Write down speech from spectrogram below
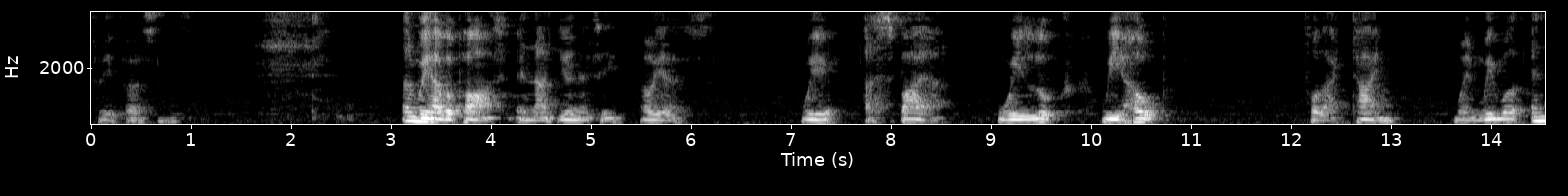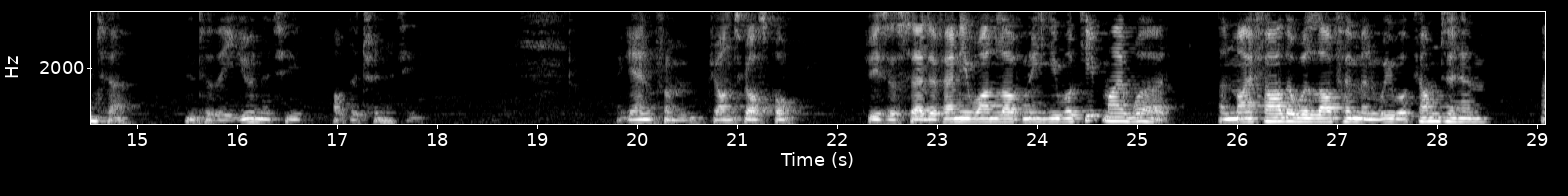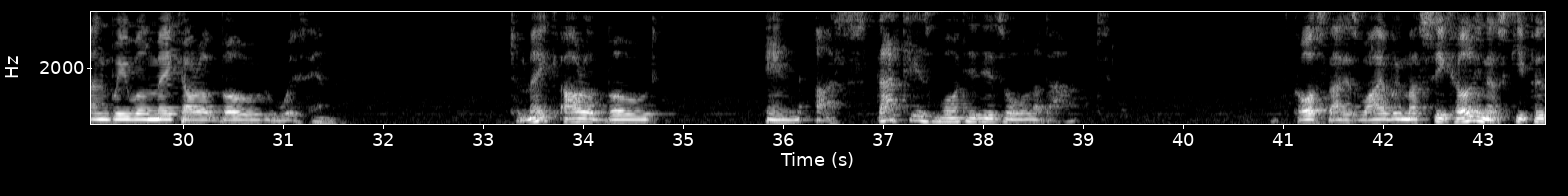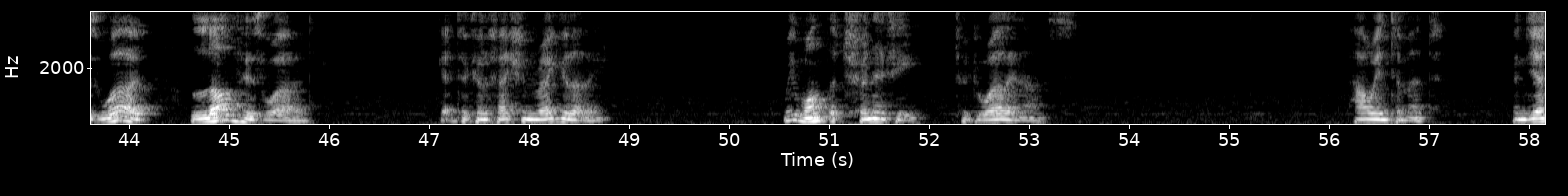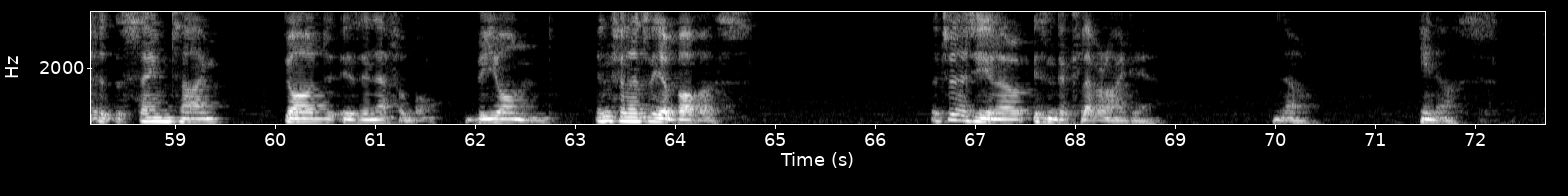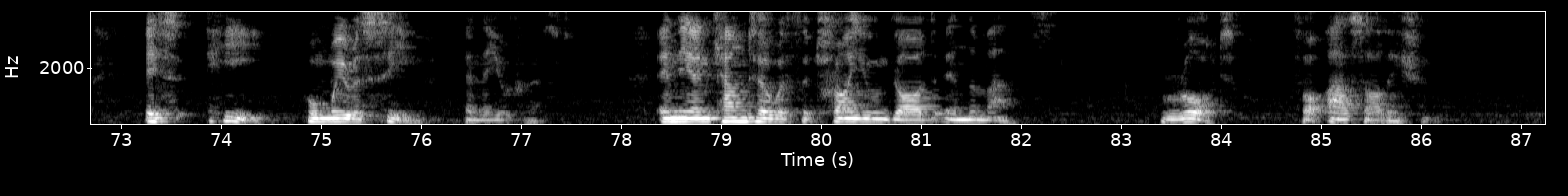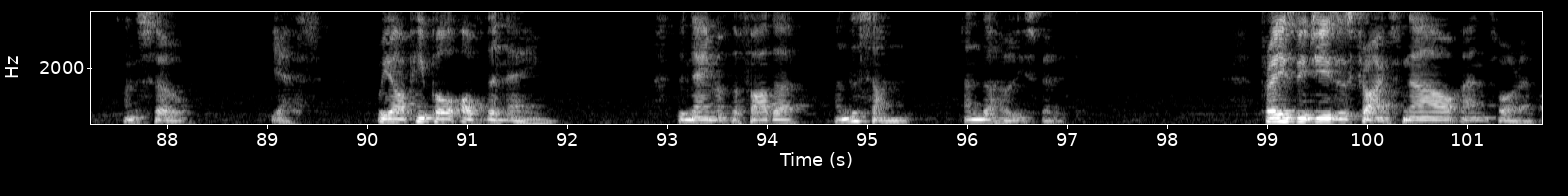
three persons. And we have a part in that unity. Oh, yes. We aspire, we look, we hope for that time when we will enter into the unity of the Trinity. Again from John's Gospel, Jesus said, If anyone love me, he will keep my word, and my Father will love him, and we will come to him, and we will make our abode with him. To make our abode in us. That is what it is all about. Of course, that is why we must seek holiness, keep His word, love His word, get to confession regularly. We want the Trinity to dwell in us. How intimate, and yet at the same time, God is ineffable, beyond, infinitely above us. The Trinity, you know, isn't a clever idea. No, in us. It's He whom we receive in the Eucharist, in the encounter with the triune God in the Mass, for our salvation. And so, yes, we are people of the name, the name of the Father and the Son and the Holy Spirit. Praise be Jesus Christ, now and forever.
